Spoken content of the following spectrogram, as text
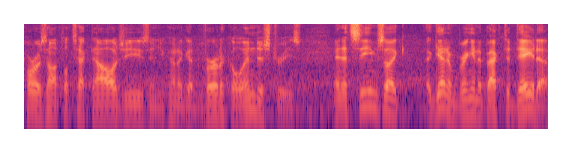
horizontal technologies and you kind of get vertical industries. And it seems like, again, I'm bringing it back to data,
